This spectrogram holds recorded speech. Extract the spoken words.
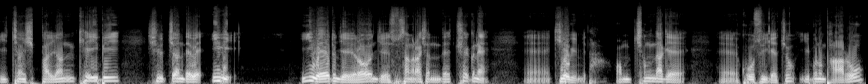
2018년 KB 실전대회 2위. 이 외에도 이제 여러 이제 수상을 하셨는데 최근에 에, 기록입니다. 엄청나게 에, 고수이겠죠? 이분은 바로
